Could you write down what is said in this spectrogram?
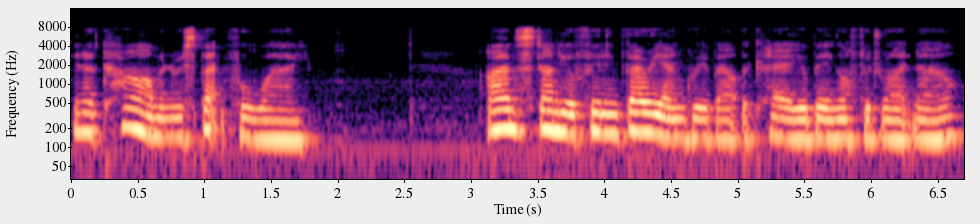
in a calm and respectful way. I understand you're feeling very angry about the care you're being offered right now.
